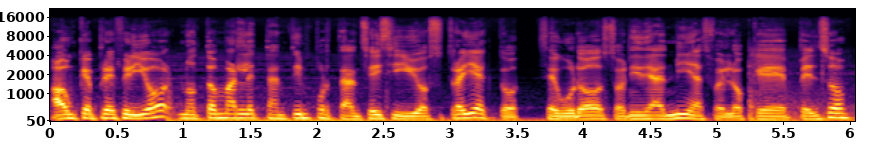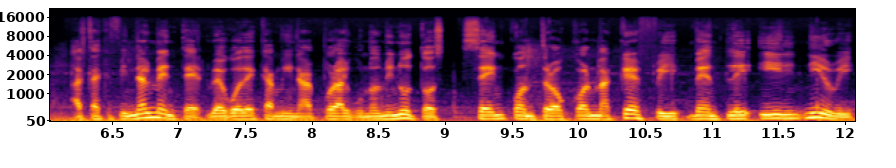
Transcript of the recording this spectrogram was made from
Aunque prefirió no tomarle tanta importancia y siguió su trayecto, seguro son ideas mías fue lo que pensó, hasta que finalmente, luego de caminar por algunos minutos, se encontró con McCaffrey, Bentley y Neary,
